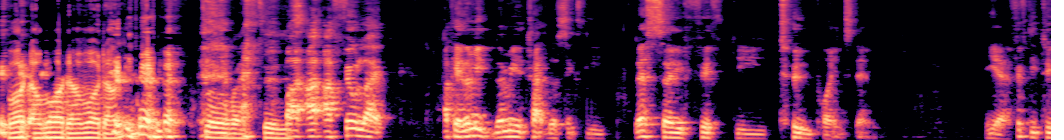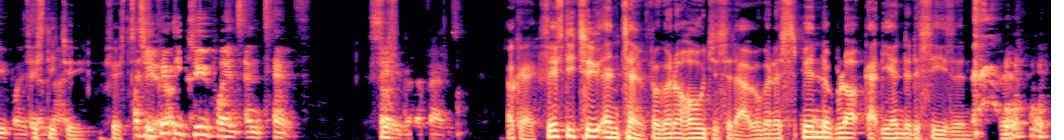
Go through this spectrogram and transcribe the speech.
Well done, well done, well done. My goodness. But I, I feel like okay. Let me let me track the sixty. Let's say fifty-two points then. Yeah, fifty-two points. and 52. 52. Actually, fifty-two points and tenth. Sorry, Villa fans. Okay, 52 and 10th. We're going to hold you to that. We're going to spin the block at the end of the season.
